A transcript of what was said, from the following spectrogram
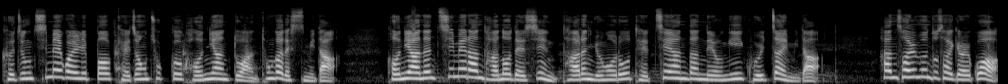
그중 치매관리법 개정 촉구 건의안 또한 통과됐습니다. 건의안은 치매란 단어 대신 다른 용어로 대체해야 한다는 내용이 골자입니다. 한 설문조사 결과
